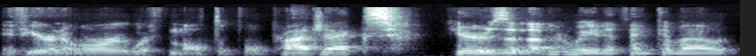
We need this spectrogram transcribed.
If you're an org with multiple projects, here's another way to think about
